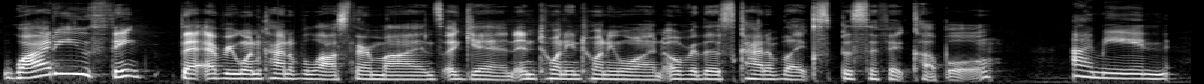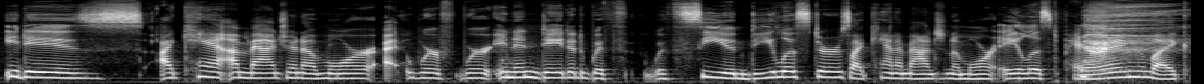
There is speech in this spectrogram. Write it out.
why do you think that everyone kind of lost their minds again in 2021 over this kind of like specific couple I mean, it is. I can't imagine a more. We're we're inundated with with C and D listers. I can't imagine a more A list pairing. like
